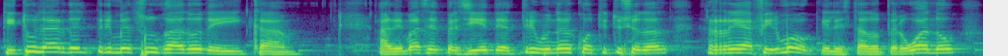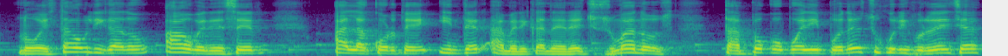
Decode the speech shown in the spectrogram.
titular del primer juzgado de ICA. Además, el presidente del Tribunal Constitucional reafirmó que el Estado peruano no está obligado a obedecer a la Corte Interamericana de Derechos Humanos. Tampoco puede imponer su jurisprudencia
